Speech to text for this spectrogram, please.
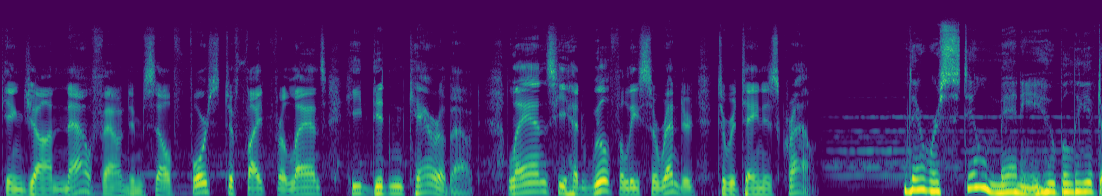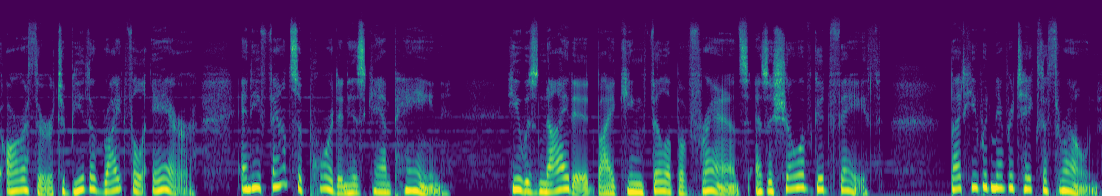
King John now found himself forced to fight for lands he didn't care about, lands he had willfully surrendered to retain his crown. There were still many who believed Arthur to be the rightful heir, and he found support in his campaign. He was knighted by King Philip of France as a show of good faith, but he would never take the throne.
